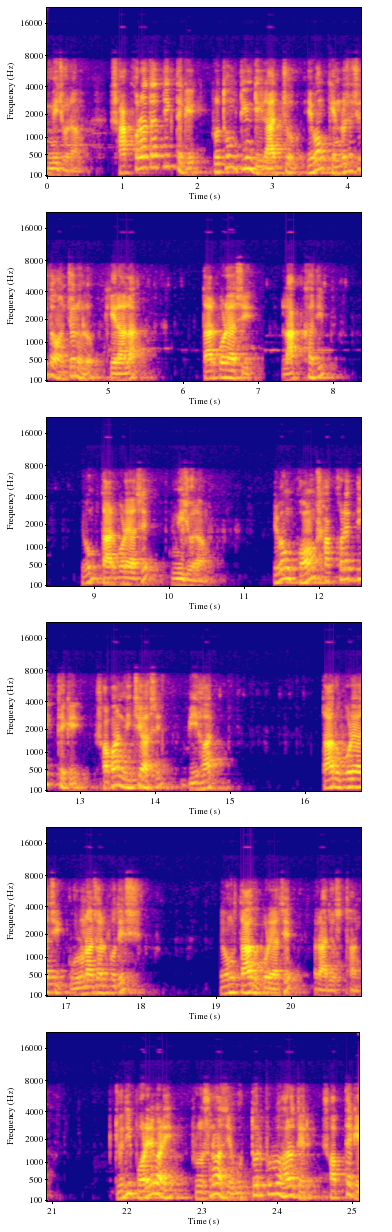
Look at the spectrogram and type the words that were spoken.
মিজোরাম। সাক্ষরতার দিক থেকে প্রথম তিনটি রাজ্য এবং কেন্দ্রশাসিত অঞ্চল হলো কেরালা। তারপরে আসি, লাক্ষাদ্বীপ। এবং তারপরে আসে মিজোরাম। এবং কম স্বাক্ষরের দিক থেকে সবার নিচে আসে বিহার। তার উপরে আছে অরুণাচল প্রদেশ এবং তার উপরে আছে রাজস্থান। যদি পরের বারে প্রশ্ন আসে উত্তর পূর্ব ভারতের সব থেকে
